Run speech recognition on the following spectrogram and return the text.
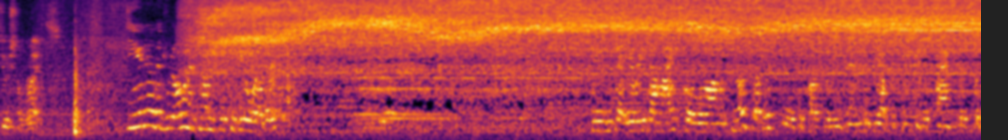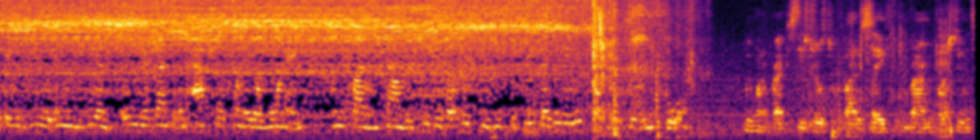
constitutional rights. Do you know the drill when it comes to severe weather? Students at Eureka High School, along with most other schools across the region, took the opportunity to practice what they would do in, in, in the event of an actual tornado warning. When the siren sounded, teachers also students to keep designated shelters within the school. We want to practice these drills to provide a safe environment for our students.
